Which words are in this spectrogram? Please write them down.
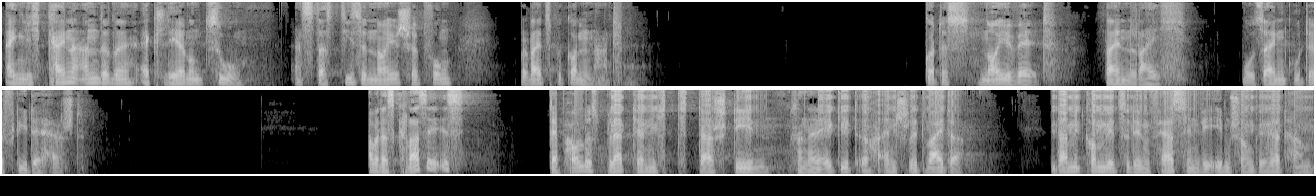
eigentlich keine andere Erklärung zu, als dass diese neue Schöpfung bereits begonnen hat. Gottes neue Welt, sein Reich, wo sein guter Friede herrscht. Aber das Krasse ist, der Paulus bleibt ja nicht da stehen, sondern er geht auch einen Schritt weiter. Und damit kommen wir zu dem Vers, den wir eben schon gehört haben.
